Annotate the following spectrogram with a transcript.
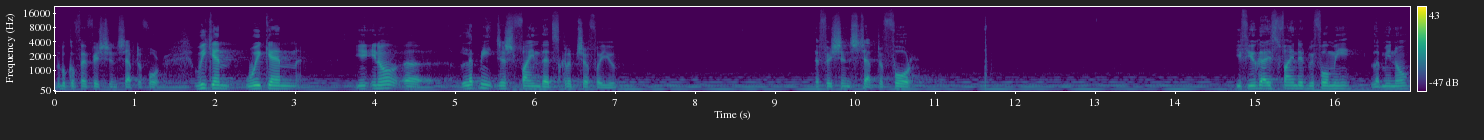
the book of Ephesians, chapter 4. We can, we can, you, you know, uh, let me just find that scripture for you. Ephesians chapter 4. If you guys find it before me, let me know.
